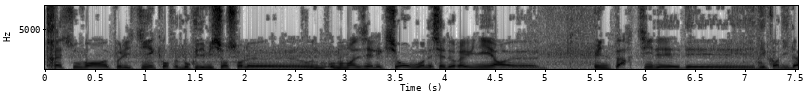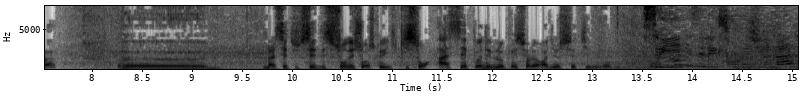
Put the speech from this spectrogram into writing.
très souvent politique. On fait beaucoup d'émissions au, moment des élections, où on essaie de réunir une partie des, des- des candidats. Euh, bah, c'est- c'est- ce sont des choses que- qui sont assez peu développées sur les radios associatives aujourd'hui. Oui. les élections régionales?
